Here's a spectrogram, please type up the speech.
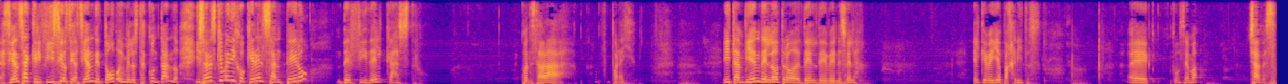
Hacían sacrificios y hacían de todo y me lo está contando. ¿Y sabes qué me dijo? Que era el santero de Fidel Castro, cuando estaba por ahí. Y también del otro, del de Venezuela. El que veía pajaritos. Eh, ¿Cómo se llama? Chávez.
